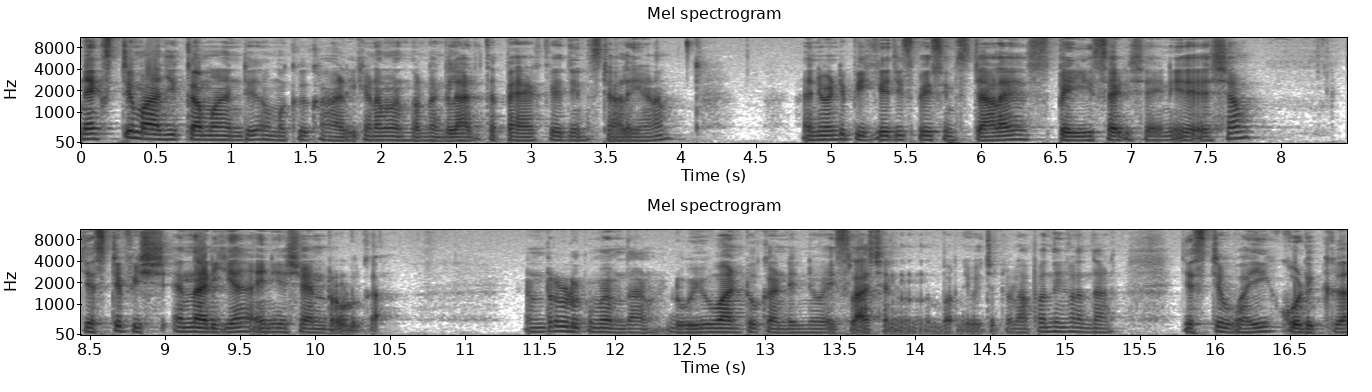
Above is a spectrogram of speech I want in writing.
നെക്സ്റ്റ് മാജിക് കമാൻഡ് നമുക്ക് കാണിക്കണം കാണിക്കണമെന്നുണ്ടെങ്കിൽ അടുത്ത പാക്കേജ് ഇൻസ്റ്റാൾ ചെയ്യണം. അതിനുവേണ്ടി P K G space install space അടിച്ചതിന് ശേഷം ജസ്റ്റ് ഫിഷ് എന്നടിക്കുക. അതിന് ശേഷം എന്റർ കൊടുക്കുക. എന്റർ കൊടുക്കുമ്പോൾ എന്താണ്? Do you want to continue I slash N എന്ന് പറഞ്ഞ് വെച്ചിട്ടുണ്ട്. അപ്പോൾ നിങ്ങൾ എന്താണ് ജസ്റ്റ് വൈ കൊടുക്കുക.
